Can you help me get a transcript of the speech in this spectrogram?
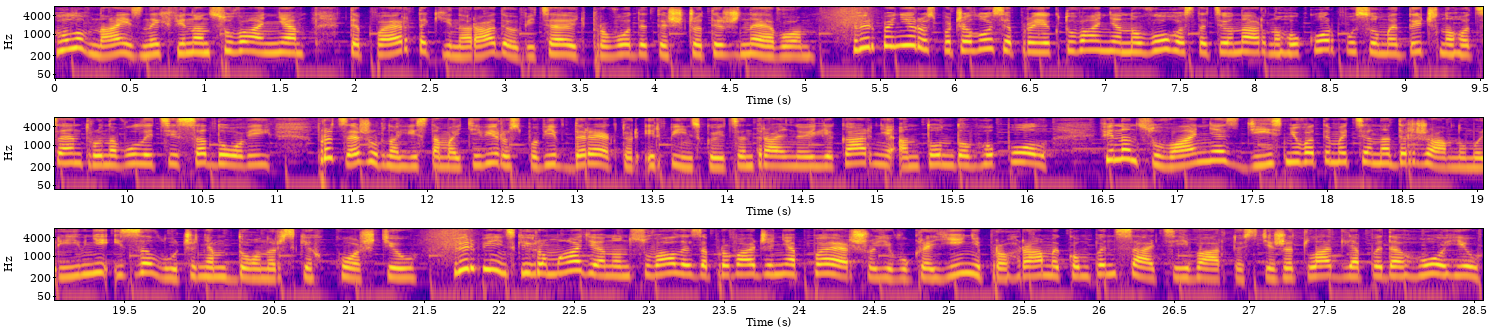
Головна із них фінансування. Тепер такі наради обіцяють проводити щотижнево. В Ірпені розпочалося проєктування нового стаціонарного корпусу медичного центру на вулиці Садовій. Про це журналістам ITV розповів директор Ірпінської центральної лікарні Антон Довгопол. Фінансування здійснюватиметься на державному рівні із залученням донорських коштів. В Ірпінській громаді анонсували запровадження першої в Україні програми компенсації вартості житла для педагогів.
